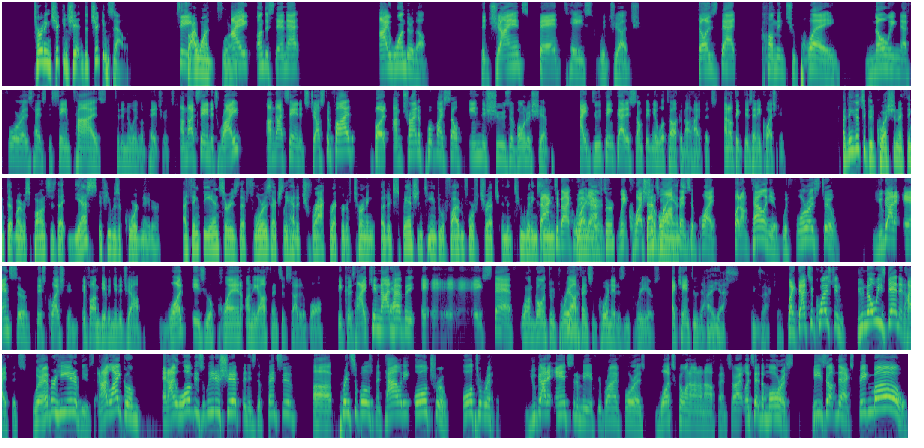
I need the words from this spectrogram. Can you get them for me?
Turning chicken shit into chicken salad. See, So I want Flores. I understand that. I wonder though, the Giants' bad taste with Judge, does that come into play knowing that Flores has the same ties to the New England Patriots? I'm not saying it's right. I'm not saying it's justified, but I'm trying to put myself in the shoes of ownership. I do think that is something they will talk about, Heifetz. I don't think there's any question. I think that's a good question. I think that my response is that yes, if he was a coordinator. I think the answer is that Flores actually had a track record of turning an expansion team to a five and four stretch and then two winning back to back winning right years after. with questionable my answer. offensive play. But I'm telling you, with Flores too, you got to answer this question if I'm giving you the job. What is your plan on the offensive side of the ball? Because I cannot have a, a, a, a- staff where I'm going through three Yeah. offensive coordinators in three years. I can't do that. Ah, yes, exactly. Like that's a question. You know he's getting it, Heifetz, wherever he interviews. And I like him, and I love his leadership and his defensive uh, principles, mentality. All true, all terrific. You got to answer to me if you're Brian Flores. What's going on on offense? All right, let's head to Morris. He's up next. Big Mo.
